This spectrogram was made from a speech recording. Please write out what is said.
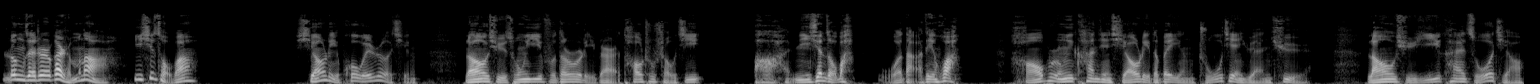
愣在这儿干什么呢？一起走吧。小李颇为热情。老许从衣服兜里边掏出手机，啊，你先走吧，我打个电话。好不容易看见小李的背影逐渐远去。老许移开左脚，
